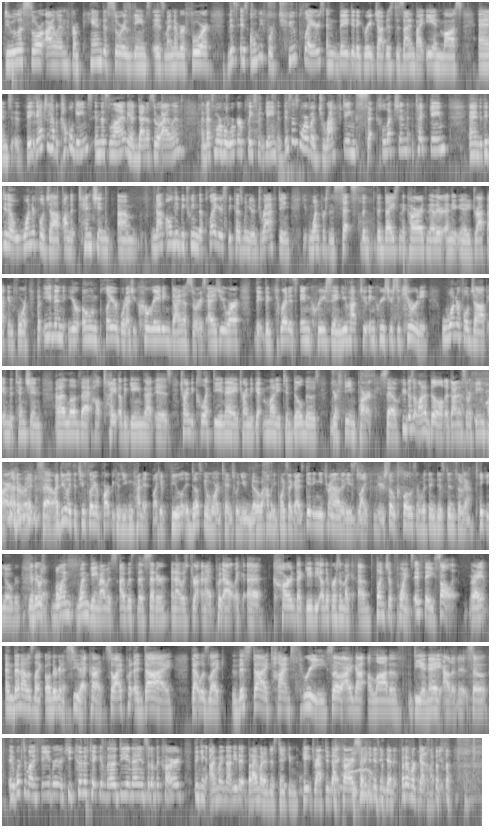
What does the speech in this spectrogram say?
Duelosaur Island from Pandasaurus Games is my number four. This is only for two players, and they did a great job. It's designed by Ian Moss, and they, they actually have a couple games in this line. They have Dinosaur Island, and that's more of a worker placement game. This is more of a drafting set collection type game, and they did a wonderful job on the tension, um, not only between the players, because when you're drafting, one person sets the, the dice and the cards, and the other, and you know you draft back and forth. But even your own player board, as you're creating dinosaurs, as you are the, the threat is increasing, you have to increase your security. Wonderful job in the tension, and I love that how tight of a game that is. Trying to collect DNA, trying to get money to build those your theme park. So who doesn't want to build a dinosaur theme park? right? So I do like the two-player part because you can kind of like it feel it does feel more intense when you know how many points that guy's getting each round, and he's like you're so close and within distance of Yeah. taking over. Yeah, there was fun. one one game I was I was the setter and I was and I put out like a card that gave the other person like a bunch of points if they saw it, right? And then I was like, oh, they're gonna see that card, so I put a die that was like this die times three, so I got a lot of DNA out of it. So it worked in my favor. He could have taken the DNA instead of the card, thinking I might not need it, but I might have just taken hate drafted that card, so he didn't get it. But it worked out in my favor.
